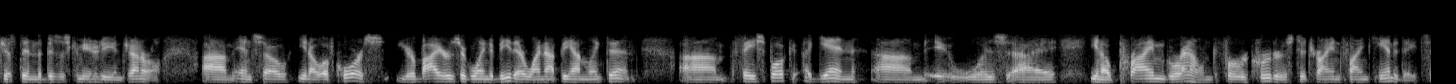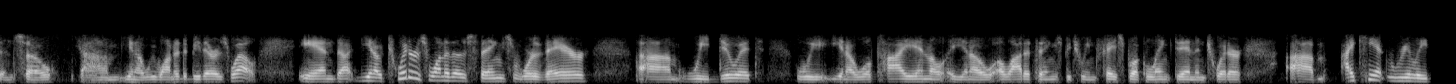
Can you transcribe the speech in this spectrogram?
just in the business community in general. Um, and so, you know, of course, your buyers are going to be there. Why not be on LinkedIn? Um, Facebook, again, um, it was, uh, you know, prime ground for recruiters to try and find candidates. And so, um, you know, we wanted to be there as well. And, uh, you know, Twitter's one of those things. We're there. Um, we do it. We, you know, we'll tie in, you know, a lot of things between Facebook, LinkedIn, and Twitter. Um, I can't really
